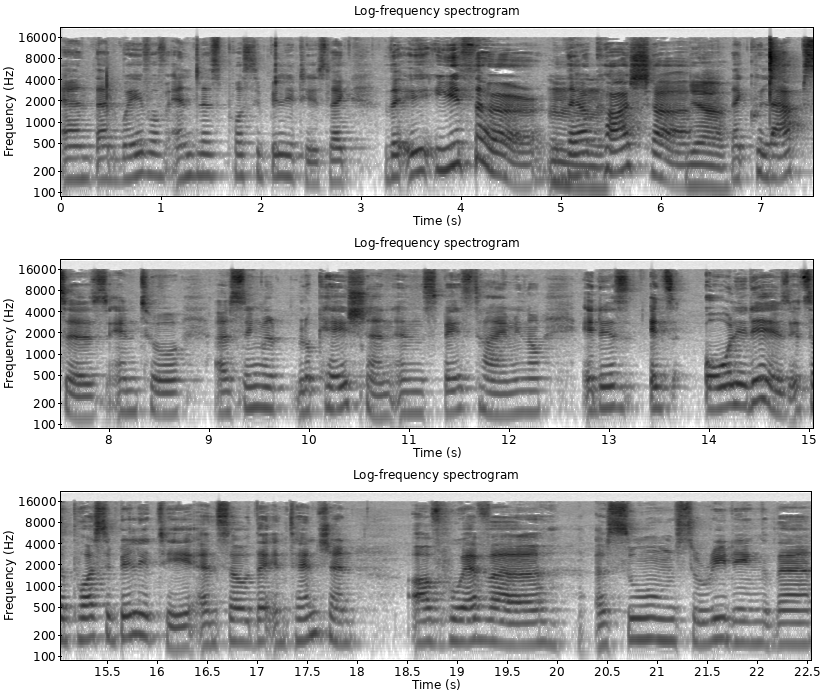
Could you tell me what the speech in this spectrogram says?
and that wave of endless possibilities, like the ether, the akasha, Yeah. like collapses into a single location in space time. You know, it is. It's all it is. It's a possibility, and so the intention of whoever assumes to reading the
